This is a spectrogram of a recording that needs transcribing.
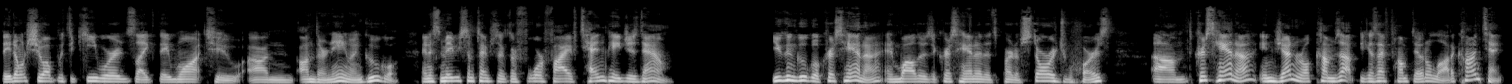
they don't show up with the keywords like they want to on, on their name on Google. And it's maybe sometimes like they're four, five, ten pages down. You can Google Chris Hanna. And while there's a Chris Hanna that's part of Storage Wars, um, Chris Hanna in general comes up because I've pumped out a lot of content.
